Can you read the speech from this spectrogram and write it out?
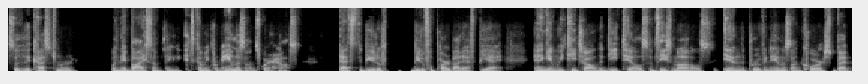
So the customer, when they buy something, it's coming from Amazon's warehouse. That's the beautiful, beautiful part about FBA. And again, we teach all the details of these models in the Proven Amazon course, but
